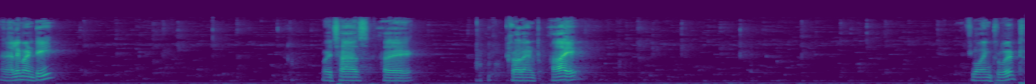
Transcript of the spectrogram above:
An element E which has a current I flowing through it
